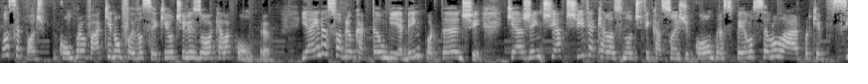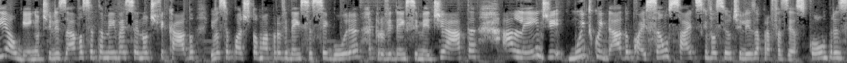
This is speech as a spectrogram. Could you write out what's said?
você pode comprovar que não foi você que utilizou aquela compra. E ainda sobre o cartão, Gui, é bem importante que a gente ative aquelas notificações de compras pelo celular, porque se alguém utilizar, você também vai ser notificado e você pode tomar providência segura, providência imediata, além de muito cuidado quais são os sites que você utiliza para fazer as compras,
